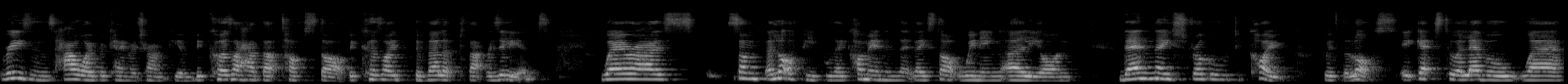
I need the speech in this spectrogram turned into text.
reasons how I became a champion because I had that tough start because I developed that resilience. Whereas some a lot of people they come in and they, they start winning early on, then they struggle to cope with the loss. It gets to a level where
